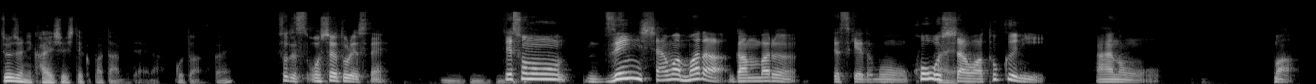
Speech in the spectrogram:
徐々に回収していくパターンみたいなことなんですかね。そうです。おっしゃる通りですね。うんうんうん。で、その前者はまだ頑張るんですけれども、後者は特に、あの、まあ、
